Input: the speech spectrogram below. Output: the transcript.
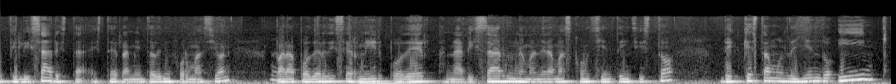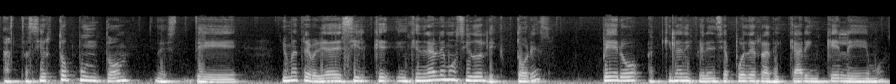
utilizar esta, esta herramienta de la información para poder discernir, poder analizar de una manera más consciente, insisto, de qué estamos leyendo y hasta cierto punto, este, yo me atrevería a decir que en general hemos sido lectores, pero aquí la diferencia puede radicar en qué leemos,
